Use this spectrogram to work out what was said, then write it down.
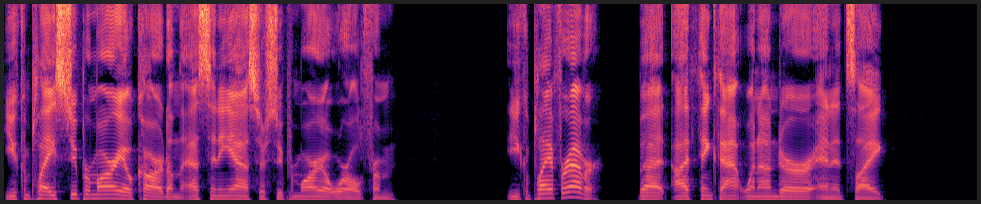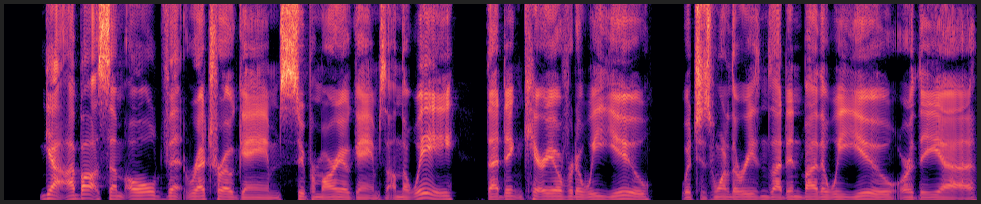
you can play Super Mario Kart on the SNES or Super Mario World from you can play it forever. But I think that went under and it's like yeah, I bought some old retro games, Super Mario games on the Wii that didn't carry over to Wii U, which is one of the reasons I didn't buy the Wii U or the uh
